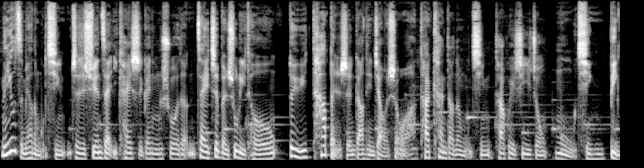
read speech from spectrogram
你有怎么样的母亲？这是轩在一开始跟您说的。在这本书里头，对于他本身，冈田教授啊，他看到的母亲，他会是一种母亲病。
